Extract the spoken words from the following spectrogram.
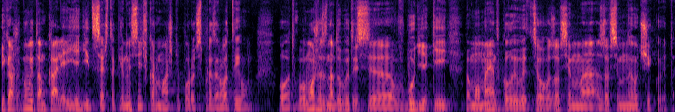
і кажуть, ну ви там калій єдіть все ж таки носіть в кармашки поруч з презервативом. От, бо може знадобитись е, в будь-який момент, коли ви цього зовсім е, зовсім не очікуєте.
